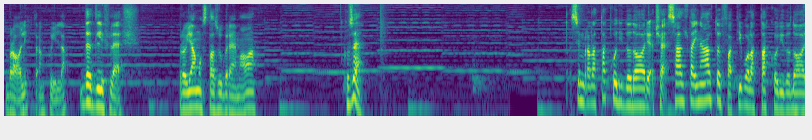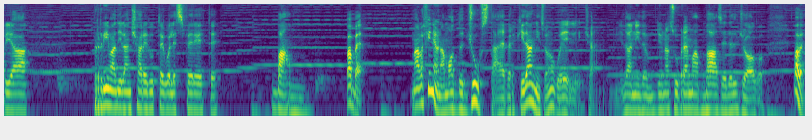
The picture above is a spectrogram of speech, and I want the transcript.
Broly, tranquilla. Deadly Flash. Proviamo sta suprema, va. Cos'è? Sembra l'attacco di Dodoria. Cioè, salta in alto e fa tipo l'attacco di Dodoria prima di lanciare tutte quelle sferette. Bam. Vabbè, ma alla fine è una mod giusta, eh, perché i danni sono quelli, cioè i danni di una suprema base del gioco. Vabbè,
